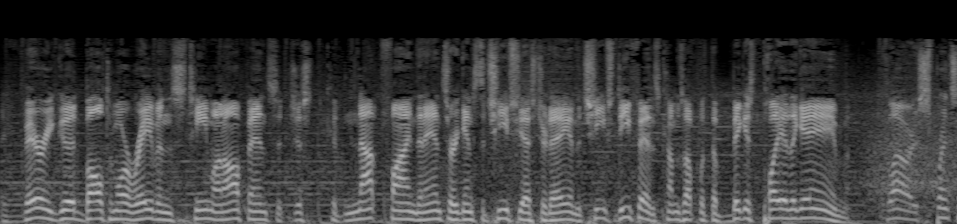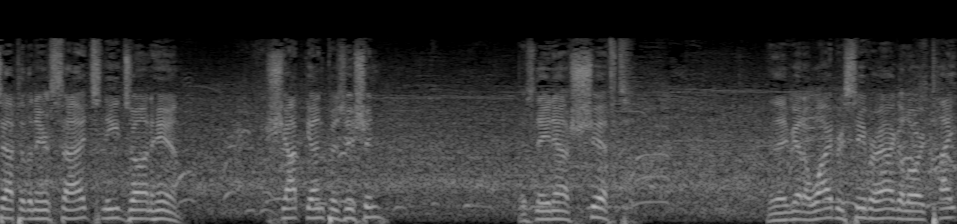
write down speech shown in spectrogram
a very good Baltimore Ravens team on offense that just could not find an answer against the Chiefs yesterday, and the Chiefs defense comes up with the biggest play of the game. Flowers sprints out to the near side. Sneed's on him. Shotgun position as they now shift. And they've got a wide receiver, Agholor, tight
